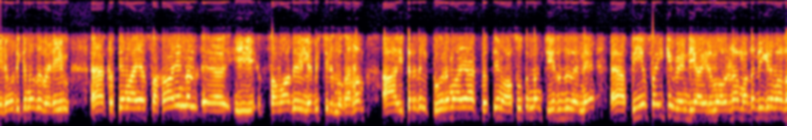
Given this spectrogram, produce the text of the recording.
നിരോധിക്കുന്നത് വരെയും കൃത്യമായ സഹായങ്ങൾ ഈ സവാദിന് ലഭിച്ചിരുന്നു. കാരണം ഇത്തരത്തിൽ ക്രൂരമായ കൃത്യം ആസൂത്രണം ചെയ്തത് തന്നെ പി എഫ് ഐക്ക് വേണ്ടിയായിരുന്നു. അവരുടെ മതഭീകരവാദ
